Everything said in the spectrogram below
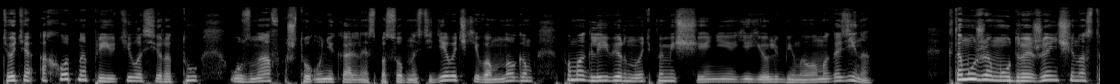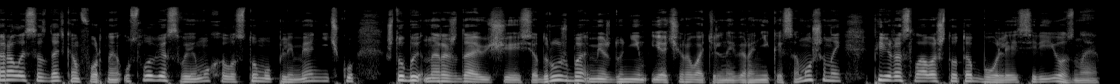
Тетя охотно приютила сироту, узнав, что уникальные способности девочки во многом помогли вернуть помещение ее любимого магазина. К тому же мудрая женщина старалась создать комфортные условия своему холостому племянничку, чтобы нарождающаяся дружба между ним и очаровательной Вероникой Самошиной переросла во что-то более серьезное.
